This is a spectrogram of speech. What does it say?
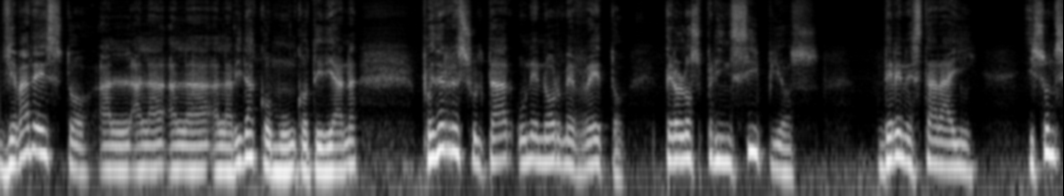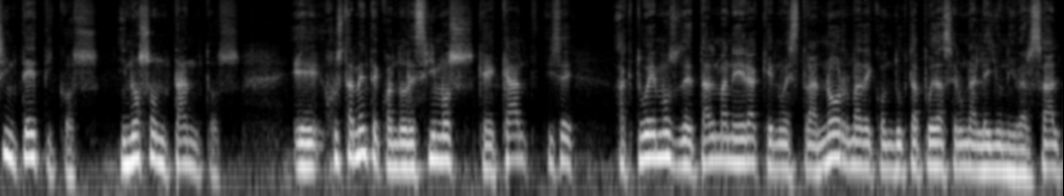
llevar esto a la, vida común, cotidiana, puede resultar un enorme reto, pero los principios deben estar ahí y son sintéticos y no son tantos. Eh, justamente cuando decimos que Kant dice, actuemos de tal manera que nuestra norma de conducta pueda ser una ley universal,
